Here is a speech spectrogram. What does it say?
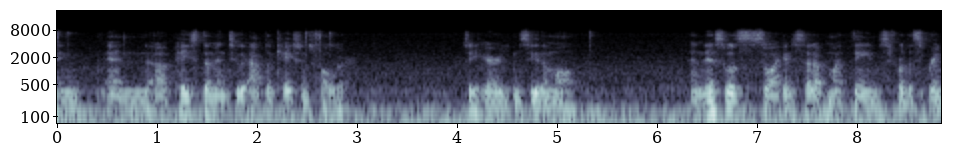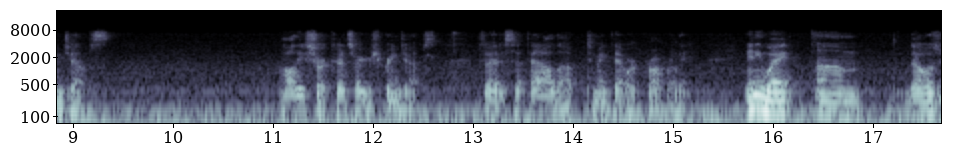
and, and uh, paste them into applications folder. See here you can see them all. And this was so I can set up my themes for the SpringJumps. All these shortcuts are your SpringJumps. So I had to set that all up to make that work properly anyway um, that was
